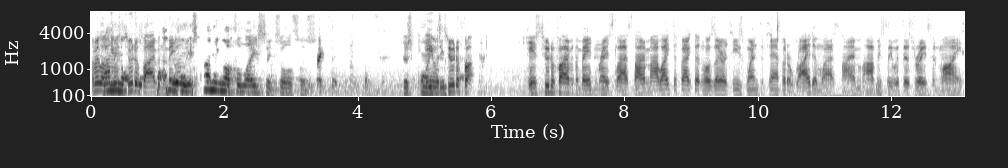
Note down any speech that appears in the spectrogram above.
I mean, look, he was two to five in the main. He's coming off of Lasix also. Just pointing. He was two to five. He was two to five in the maiden race last time. I like the fact that Jose Ortiz went to Tampa to ride him last time, obviously with this race in mind.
